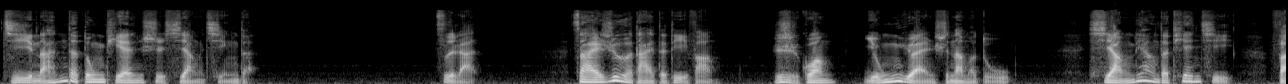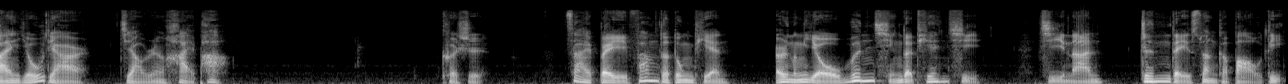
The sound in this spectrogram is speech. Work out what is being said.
济南的冬天是响晴的。自然，在热带的地方，日光永远是那么毒，响亮的天气反有点儿叫人害怕。可是，在北方的冬天，而能有温情的天气，济南真得算个宝地。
